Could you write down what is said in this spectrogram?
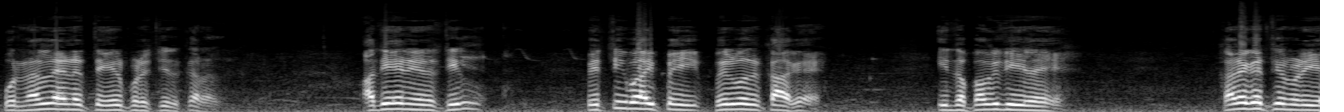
ஒரு நல்ல எண்ணத்தை ஏற்படுத்தி இருக்கிறது அதே நேரத்தில் வெற்றி வாய்ப்பை பெறுவதற்காக இந்த பகுதியிலே கழகத்தினுடைய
